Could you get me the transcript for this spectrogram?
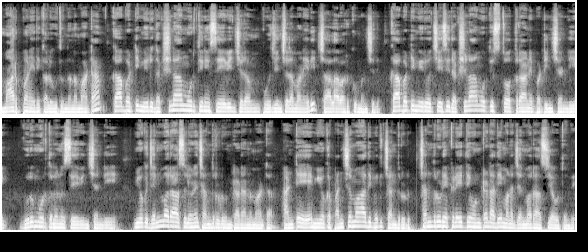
మార్పు అనేది కలుగుతుందన్నమాట. కాబట్టి మీరు దక్షిణామూర్తిని సేవించడం పూజించడం అనేది చాలా వరకు మంచిది. కాబట్టి మీరు వచ్చేసి దక్షిణామూర్తి స్తోత్రాన్ని పఠించండి. గురుమూర్తులను సేవించండి. మీ యొక్క జన్మరాశిలోనే చంద్రుడు ఉంటాడనమాట అంటే మీ యొక్క పంచమాధిపతి చంద్రుడు. చంద్రుడు ఎక్కడైతే ఉంటాడో అదే మన జన్మరాశి అవుతుంది.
